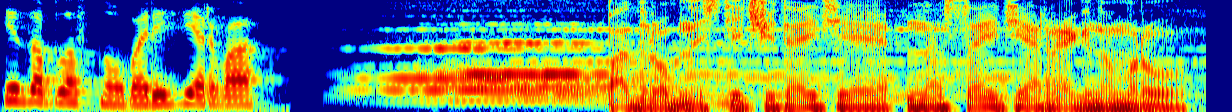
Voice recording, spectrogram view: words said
из областного резерва. Подробности читайте на сайте Regnum.ru.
